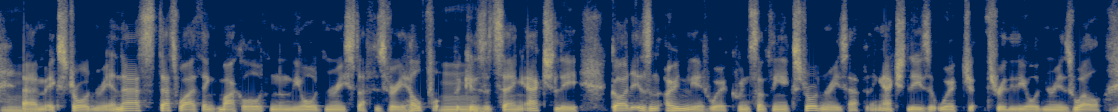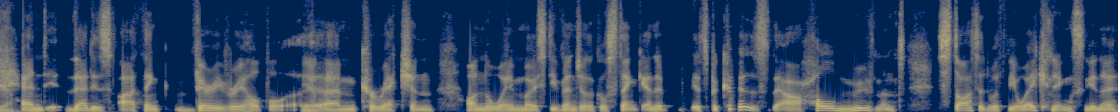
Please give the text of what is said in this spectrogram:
mm, um, extraordinary, and that's that's why I think Michael Horton and the ordinary stuff is very helpful Mm. because it's saying actually God isn't only at work when something extraordinary is happening; actually, He's at work j- through the ordinary as well yeah. and that is i think very very helpful uh, Yeah. um, correction on the way most evangelicals think and it, it's because our whole movement started with the awakenings you know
